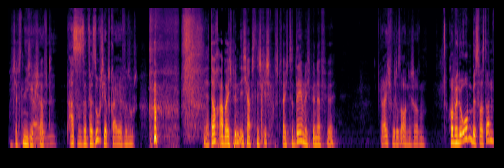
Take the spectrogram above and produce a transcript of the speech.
Und ich habe es nie Ja, geschafft. Hast du es denn versucht? Ich habe es gar nicht versucht. Ja, doch, aber ich bin, ich habe es nicht geschafft, weil ich zu dämlich bin dafür. Ja, ich würde es auch nicht schaffen. Und wenn du oben bist, was dann?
